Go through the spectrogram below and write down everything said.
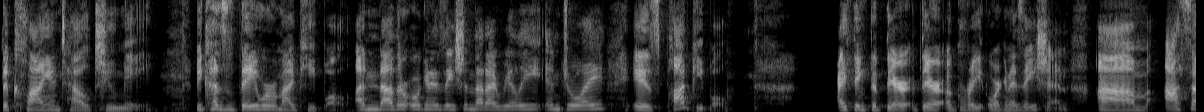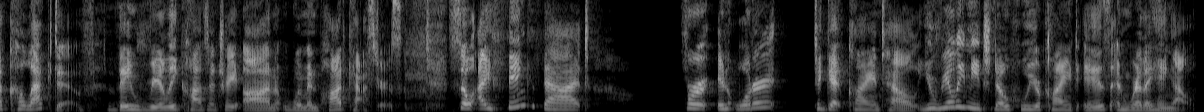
the clientele to me because they were my people. Another organization that I really enjoy is Pod People. I think that they're they're a great organization. Um, Ossa Collective, they really concentrate on women podcasters. So I think that for in order to get clientele, you really need to know who your client is and where they hang out.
